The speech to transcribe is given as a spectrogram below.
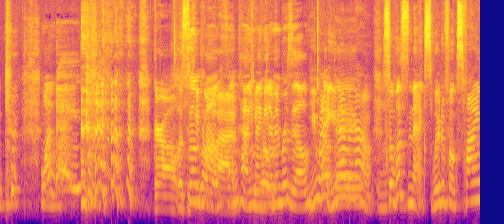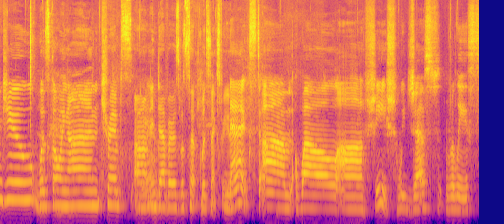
One day, Girl, listen, Soon keep hope come, alive. soon come. You Keep might meet him in Brazil. You might. You never Okay. know. So what's next? Where do folks find you? What's going on? Trips, um, Yeah. endeavors. What's up? What's next for you? next, um, well, uh, sheesh, we just released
